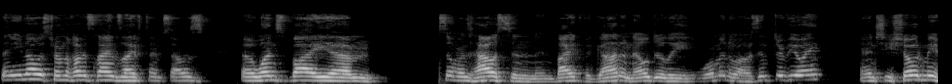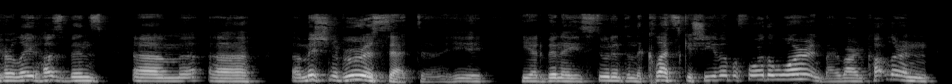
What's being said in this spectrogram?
then you know it's from the Chafetz Chaim's lifetime. So I was uh, once by um, someone's house in, in Beit Vegan, an elderly woman who I was interviewing, and she showed me her late husband's um, uh, Mishnah Berurah set. Uh, he he had been a student in the Kletzk Yeshiva before the war, and by Reb Aaron Kotler, and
